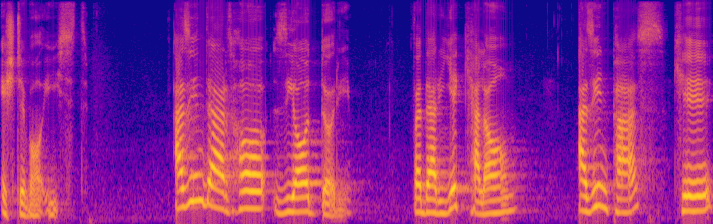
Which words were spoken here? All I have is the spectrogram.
اجتماعی است. از این دردها زیاد داریم. و در یک کلام از این پس که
